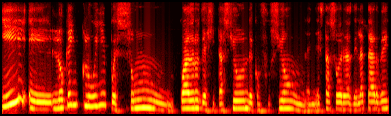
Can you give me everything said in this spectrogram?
y eh, lo que incluye pues son cuadros de agitación, de confusión en estas horas de la tarde,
